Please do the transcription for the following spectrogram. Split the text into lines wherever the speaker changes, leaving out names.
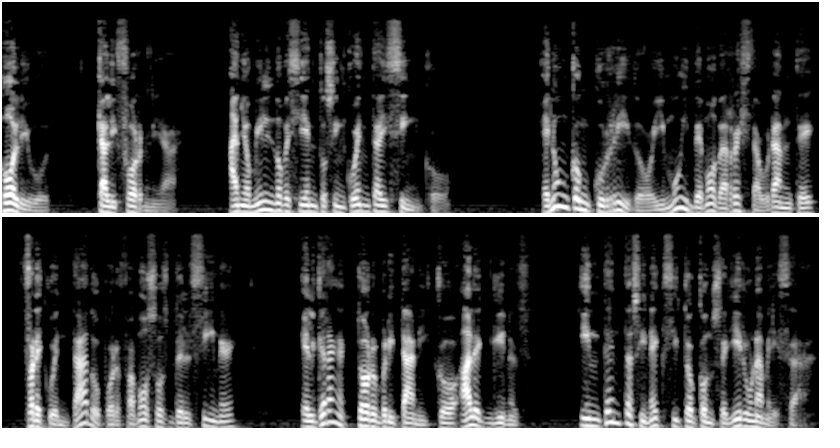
Hollywood, California, año 1955. En un concurrido y muy de moda restaurante, frecuentado por famosos del cine, el gran actor británico Alec Guinness intenta sin éxito conseguir una mesa.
